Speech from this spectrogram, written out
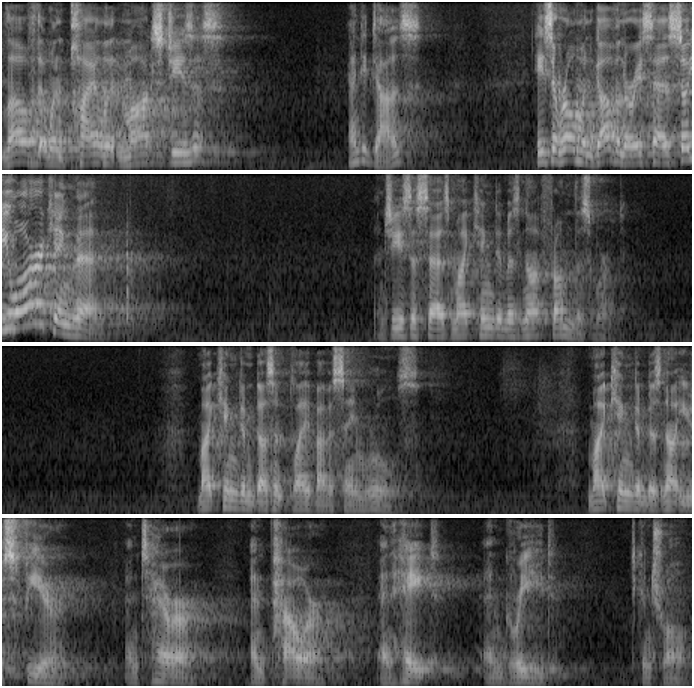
Love that when Pilate mocks Jesus, and he does, he's a Roman governor, he says, So you are a king then. And Jesus says, My kingdom is not from this world. My kingdom doesn't play by the same rules. My kingdom does not use fear and terror and power and hate and greed to control.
